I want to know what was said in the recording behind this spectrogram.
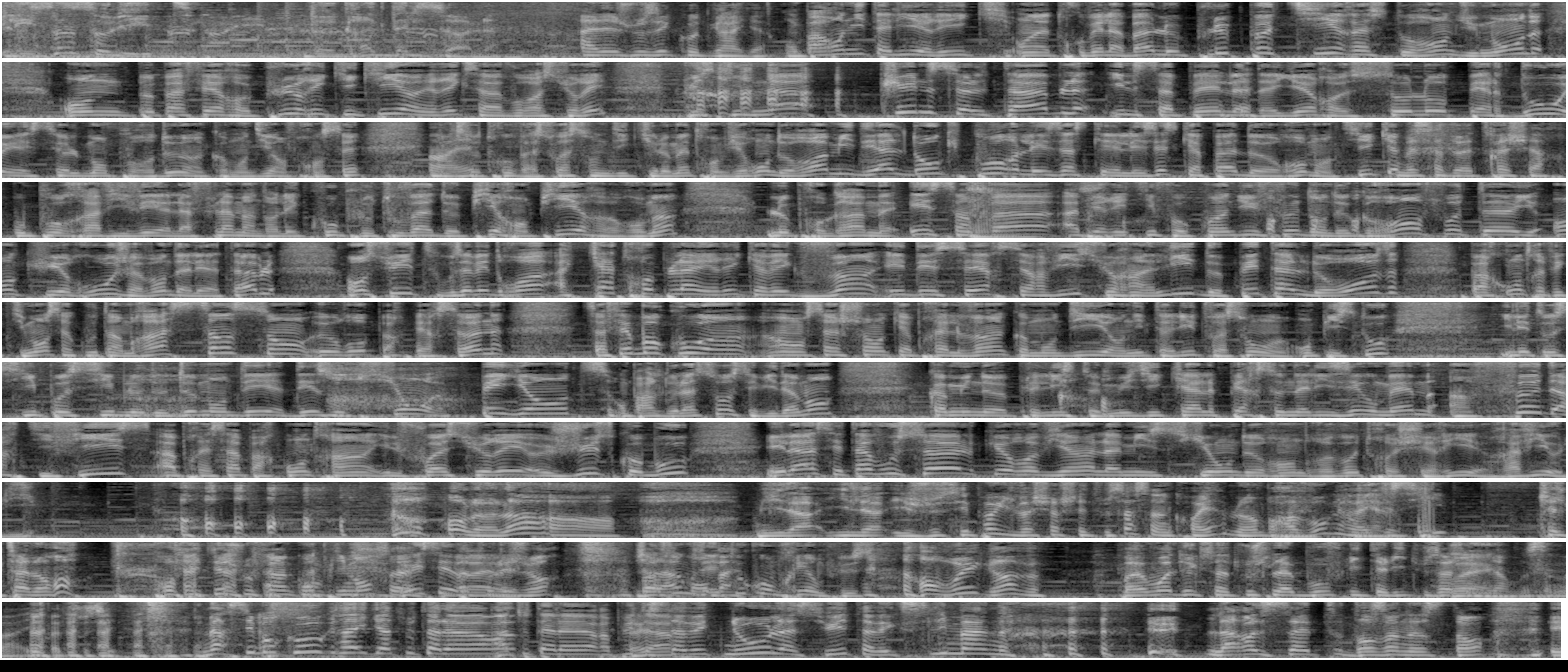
Les insolites de Greg Delsol. Allez, je vous écoute, Greg. On part en Italie, Eric. On a trouvé là-bas le plus petit restaurant du monde. On ne peut pas faire plus rikiki, hein, Eric, ça va vous rassurer, puisqu'il n'a qu'une seule table. Il s'appelle d'ailleurs Solo Perdu et seulement pour deux, hein, comme on dit en français. Il Ouais. se trouve à 70 km environ de Rome, idéal donc pour les, les escapades romantiques. Mais ça doit être très cher. ou pour raviver la flamme hein, dans les couples où tout va de pire en pire, Romain. Le programme est sympa, apéritif au coin du feu dans de grands fauteuils en cuir rouge avant d'aller à table. Ensuite, vous avez droit à quatre plats, Eric, avec vin et dessert servis sur un lit de pétales de rose. Par contre, effectivement, ça coûte un bras 500 euros par personne. Ça fait beaucoup, hein, en sachant qu'après le vin, comme on dit en Italie, de toute façon, on pisse tout. Il est aussi possible de demander des options payantes. On parle de la sauce, évidemment, comme une playlist musicale personnalisée ou même un feu d'artifice. Après ça, par contre, hein, il faut assurer jusqu'au bout. Et là, c'est à vous seul que revient la mission de rendre votre chéri ravioli. Oh là là Oh, Mais il a, il a, je sais pas, il va chercher tout ça, c'est incroyable. Hein. Bravo, Greg. Merci. Quel talent Profitez, je vous fais un compliment, ça Oui, c'est pas vrai, tous les jours. J'ai l'impression que vous avez tout compris en plus. En vrai, grave. Bah, moi, dès que ça touche la bouffe, l'Italie, tout ça, Ouais. j'aime bien. Ça y a pas de souci. Merci beaucoup, Greg. À tout à l'heure. À tout à l'heure, à plus Reste tard. avec nous, la suite avec Slimane. la recette dans un instant. Et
